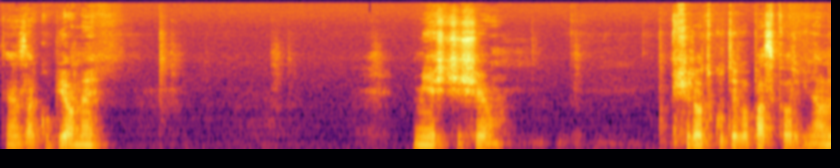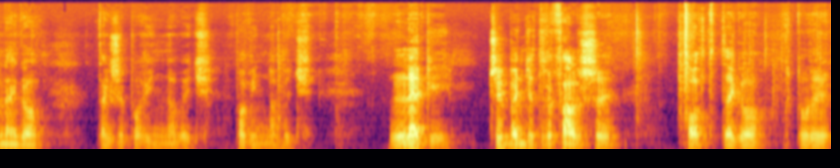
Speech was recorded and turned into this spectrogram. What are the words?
ten zakupiony. Mieści się środku tego paska oryginalnego, także powinno być, powinno być lepiej. Czy będzie trwalszy od tego, który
